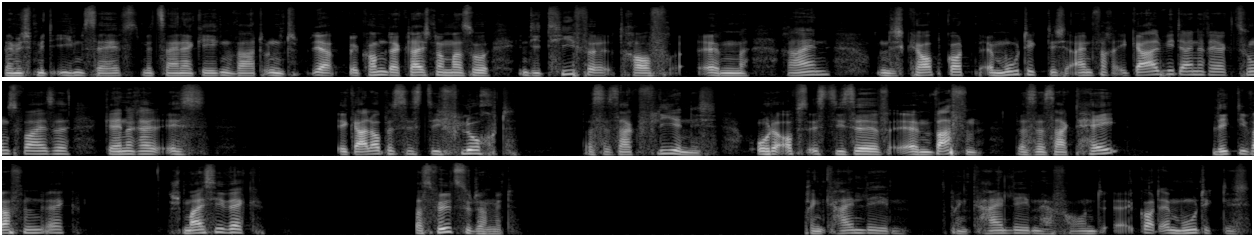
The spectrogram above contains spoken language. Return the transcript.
nämlich mit ihm selbst, mit seiner Gegenwart. Und ja, wir kommen da gleich nochmal so in die Tiefe drauf ähm, rein. Und ich glaube, Gott ermutigt dich einfach, egal wie deine Reaktionsweise generell ist, egal ob es ist die Flucht, dass er sagt, fliehe nicht, oder ob es ist diese ähm, Waffen, dass er sagt, hey, leg die Waffen weg, schmeiß sie weg, was willst du damit? Bringt kein Leben. Es bringt kein Leben hervor. Und äh, Gott ermutigt dich.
